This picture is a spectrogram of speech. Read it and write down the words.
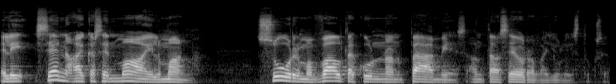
Eli sen aikaisen maailman suurimman valtakunnan päämies antaa seuraavan julistuksen.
